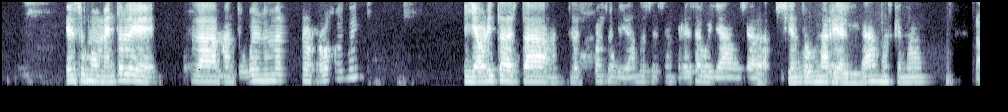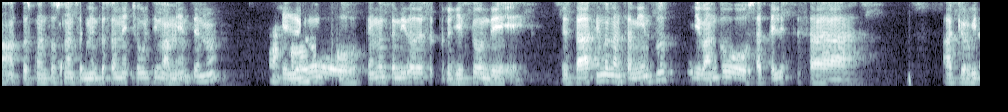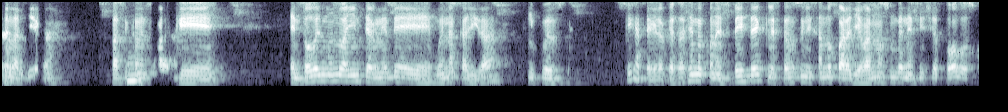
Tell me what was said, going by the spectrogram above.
En su momento le la mantuvo en números rojos, güey, y ya ahorita está, está consolidándose esa empresa, güey, ya, o sea, siendo una realidad más que no no, pues cuántos lanzamientos han hecho últimamente, ¿no? Y luego tengo entendido de ese proyecto donde está haciendo lanzamientos llevando satélites a, a que orbiten la Tierra, básicamente para que en todo el mundo haya internet de buena calidad. Y pues fíjate, lo que está haciendo con SpaceX le están utilizando para llevarnos un beneficio a todos.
